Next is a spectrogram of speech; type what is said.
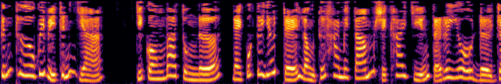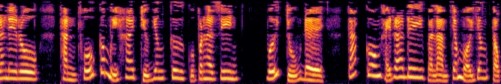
Kính thưa quý vị thính giả, chỉ còn ba tuần nữa, Ngày Quốc tế Giới Trẻ lần thứ 28 sẽ khai triển tại Rio de Janeiro, thành phố có 12 triệu dân cư của Brazil, với chủ đề Các con hãy ra đi và làm cho mọi dân tộc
